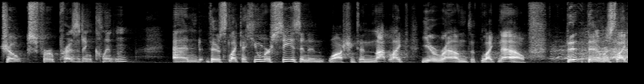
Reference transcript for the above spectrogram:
jokes for President Clinton, and there's like a humor season in Washington, not like year round like now. Th- There was like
